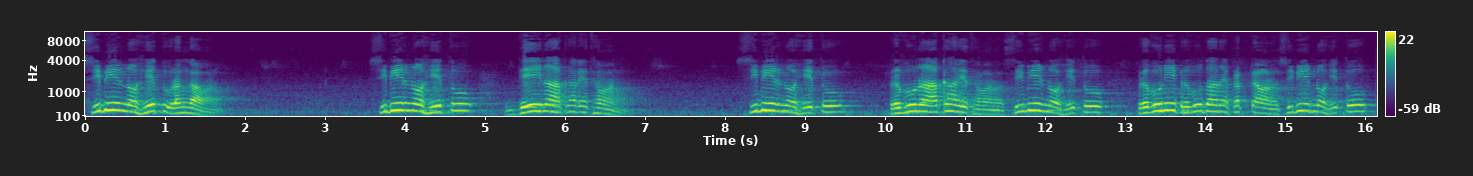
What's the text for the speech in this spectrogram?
શિબિરનો હેતુ રંગાવાનો શિબિરનો હેતુ દેહના આકારે થવાનો. શિબિરનો હેતુ પ્રભુના આકારે થવાનો. શિબિરનો હેતુ પ્રભુની પ્રભુતાને પ્રગટાવવાનો. શિબિરનો હેતુ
